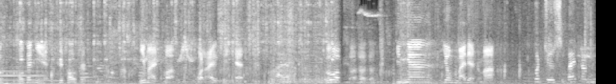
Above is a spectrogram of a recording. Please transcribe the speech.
我我跟你去超市，你买什么我来给钱。走走走走，今天要买点什么？我就是买点米，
